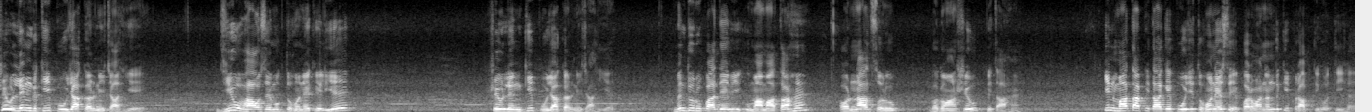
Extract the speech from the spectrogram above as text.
शिवलिंग की पूजा करनी चाहिए। जीव भाव से मुक्त होने के लिए शिवलिंग की पूजा करनी चाहिए। बिंदु रूपा देवी उमा माता हैं और नाद स्वरूप भगवान शिव पिता हैं। इन माता पिता के पूजित होने से परमानंद की प्राप्ति होती है।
